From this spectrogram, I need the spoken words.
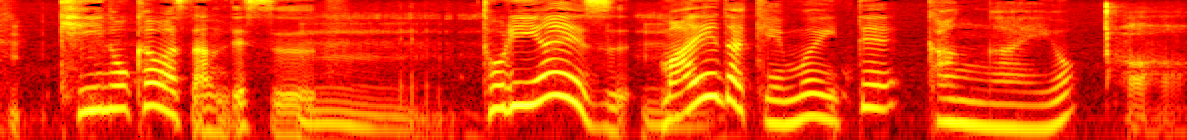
木の川さんです。うん。とりあえず、前だけ向いて考えよ。はは。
